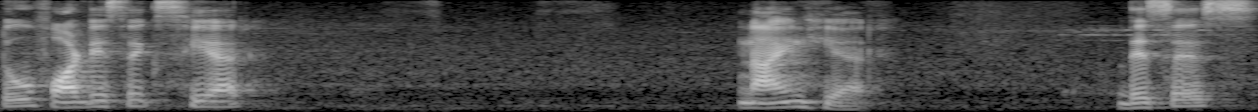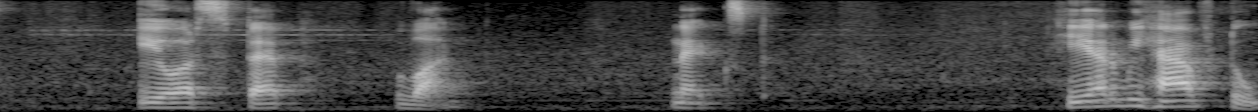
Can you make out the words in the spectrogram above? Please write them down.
246 here, 9 here. This is your step 1. Next, here we have 2,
